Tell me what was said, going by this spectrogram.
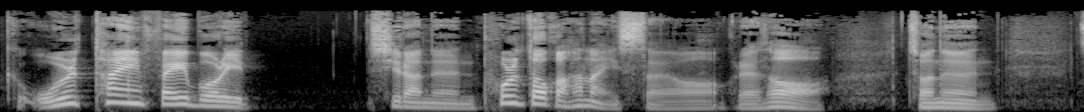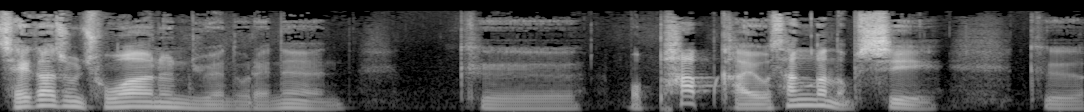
그 all-time favorite이라는 폴더가 하나 있어요. 그래서 저는 제가 좀 좋아하는 류의 노래는 그 뭐 팝 가요 상관없이 그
